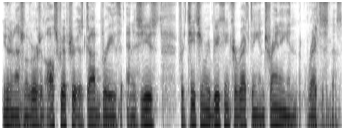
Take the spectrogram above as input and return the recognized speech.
New International Version. All scripture is God breathed and is used for teaching, rebuking, correcting, and training in righteousness,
